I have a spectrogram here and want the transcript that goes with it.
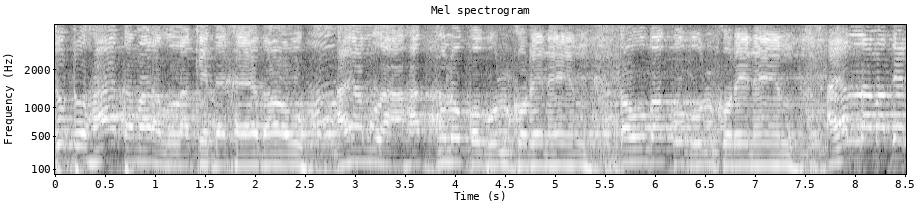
দুটো হাত আমার আল্লাহকে দেখায় দাও। আয় আল্লাহ, হাতগুলো কবুল করে নেন, তওবা কবুল করে নেন। আয় আল্লাহ, আমাদের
